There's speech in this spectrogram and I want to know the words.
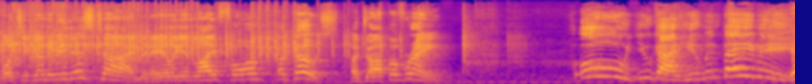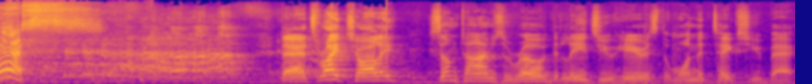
What's it going to be this time? An alien life form? A ghost? A drop of rain? Ooh, you got human baby! yes! That's right, Charlie. Sometimes the road that leads you here is the one that takes you back.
